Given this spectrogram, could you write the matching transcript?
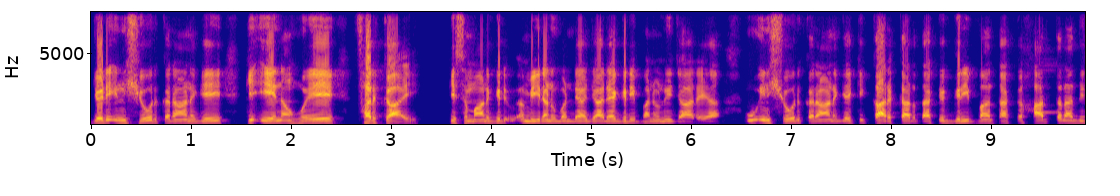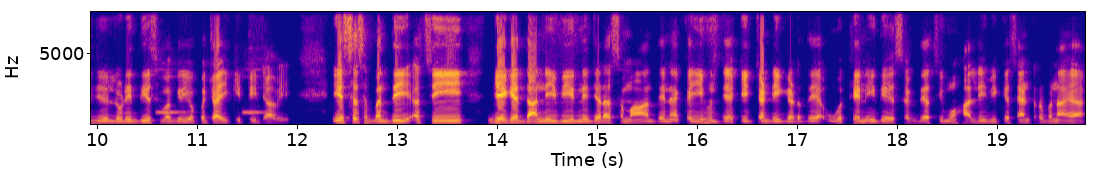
ਜਿਹੜੇ ਇਨਸ਼ੋਰ ਕਰਾਣਗੇ ਕਿ ਇਹ ਨਾ ਹੋਏ ਫ਼ਰਕ ਆਏ। ਕਿ ਸਮਾਨ ਗਰੀ- ਅਮੀਰਾਂ ਨੂੰ ਵੰਡਿਆ ਜਾ ਰਿਹਾ, ਗਰੀਬਾਂ ਨੂੰ ਨਹੀਂ ਜਾ ਰਿਹਾ। ਉਹ ਇਨਸ਼ੋਰ ਕਰਾਣਗੇ ਕਿ ਘਰ ਘਰ ਤੱਕ, ਗਰੀਬਾਂ ਤੱਕ ਹਰ ਤਰ੍ਹਾਂ ਦੀ ਜਿਹੜੀ ਲੋੜੀਂਦੀ ਸਮੱਗਰੀ ਉਹ ਪਹੁੰਚਾਈ ਕੀਤੀ ਜਾਵੇ। ਇਸ ਸੰਬੰਧੀ ਅਸੀਂ ਜੇ ਕਿ ਦਾਨੀ ਵੀਰ ਨੇ ਜਿਹੜਾ ਸਮਾਨ ਦੇਣਾ, ਕਈ ਹੁੰਦੇ ਆ ਕਿ ਚੰਡੀਗੜ੍ਹ ਦੇ ਆ, ਉਹ ਉੱਥੇ ਨਹੀਂ ਦੇ ਸਕਦੇ। ਅਸੀਂ ਮੁਹਾਲੀ ਵਿਖੇ ਸੈਂਟਰ ਬਣਾਇਆ,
